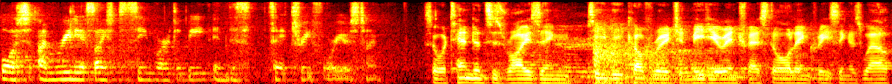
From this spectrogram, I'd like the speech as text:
but I'm really excited to see where it'll be in this, say, three, four years' time. So attendance is rising, TV coverage and media interest all increasing as well.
